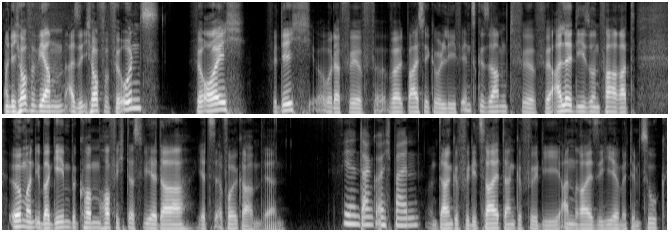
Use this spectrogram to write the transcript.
Und ich hoffe, wir haben, also ich hoffe für uns, für euch, für dich oder für, World Bicycle Relief insgesamt, für, für alle, die so ein Fahrrad irgendwann übergeben bekommen, hoffe ich, dass wir da jetzt Erfolg haben werden. Vielen Dank euch beiden. Und danke für die Zeit, danke für die Anreise hier mit dem Zug,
